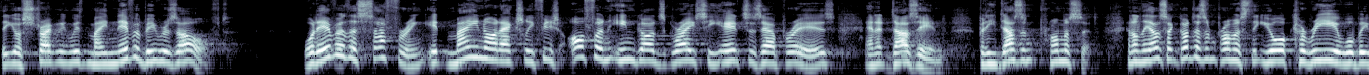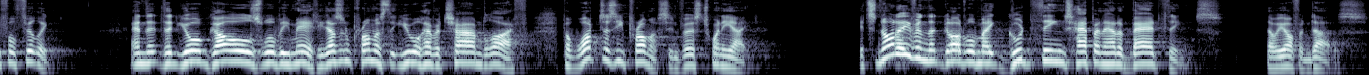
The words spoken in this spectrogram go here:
that you're struggling with may never be resolved. Whatever the suffering, it may not actually finish. Often in God's grace, He answers our prayers and it does end, but He doesn't promise it. And on the other side, God doesn't promise that your career will be fulfilling and that, that your goals will be met. He doesn't promise that you will have a charmed life. But what does He promise in verse 28? It's not even that God will make good things happen out of bad things, though He often does.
